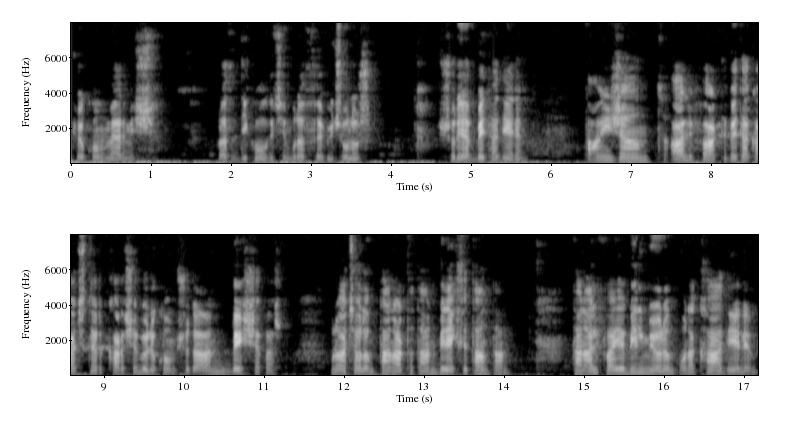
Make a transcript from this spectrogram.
kök 10 vermiş. Burası dik olduğu için burası 3 olur. Şuraya beta diyelim. Tanjant alfa artı beta kaçtır? Karşı bölü komşudan 5 yapar. Bunu açalım. Tan artı tan 1 eksi tan tan. Tan alfayı bilmiyorum. Ona k diyelim.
